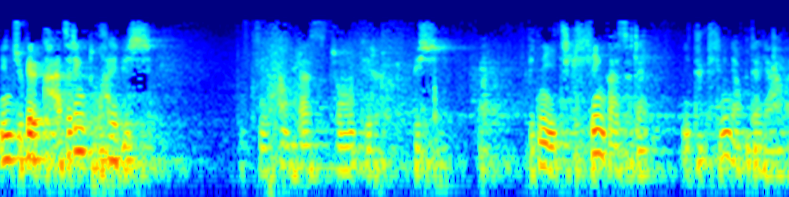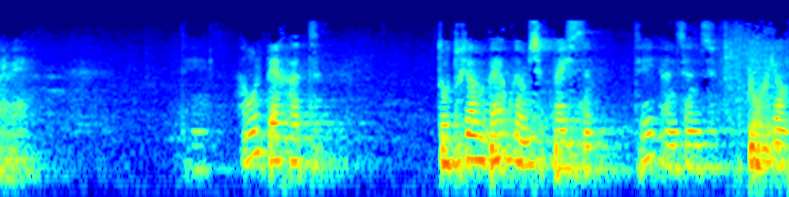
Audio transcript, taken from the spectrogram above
Энэ зүгээр газрын тухай биш. Хамплаас чумд ирэх биш бидний итгэлийн газар итгэлийн явдал ямар вэ? Тий. Хангал байхад дутх юм байхгүй юм шиг байсан. Тий. Янз бүх юм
